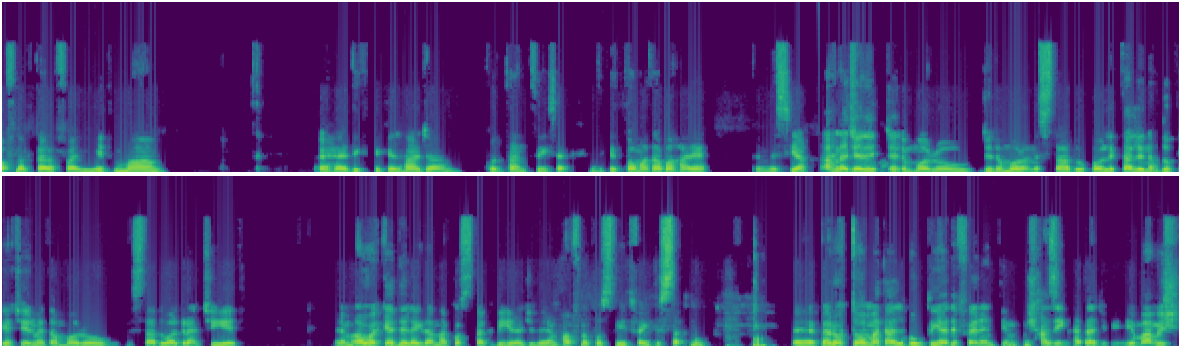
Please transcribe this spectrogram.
ħafna aktar affarijiet, ma Eħe, dik dik il-ħaġa kultant tisek dik it-toma ta' baħar hekk timmissja. Aħna ġieli mmorru ġieli mmorru nistadu wkoll l-iktar li naħdu pjaċir meta mmorru nistadu għal granċijiet. Hawnhekk għedilek danna kosta kbira, ġifieri hemm ħafna postijiet fejn tista' tmur. Però t-togħma tal-ħut hija differenti, mhix ħażina ta' ġifieri, imma mhix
